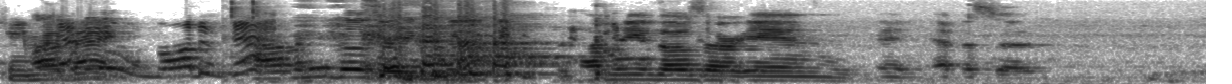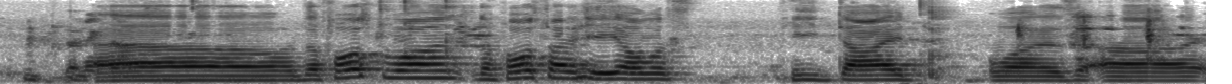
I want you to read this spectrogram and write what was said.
Came right back. a lot of How many of those are in movies? How many of those are in in episode? Does that make sense? Uh, the first one, the first time he almost he died was uh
